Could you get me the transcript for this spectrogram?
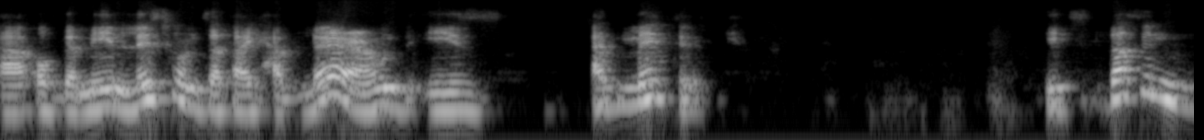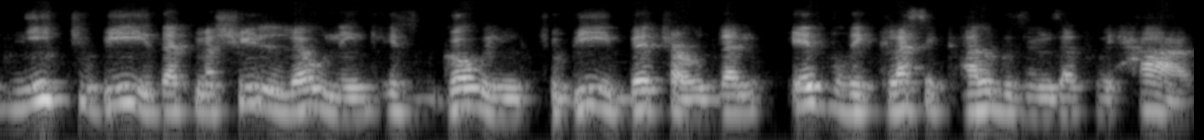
uh, of the main lessons that I have learned is admitted. It doesn't need to be that machine learning is going to be better than every classic algorithm that we have.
